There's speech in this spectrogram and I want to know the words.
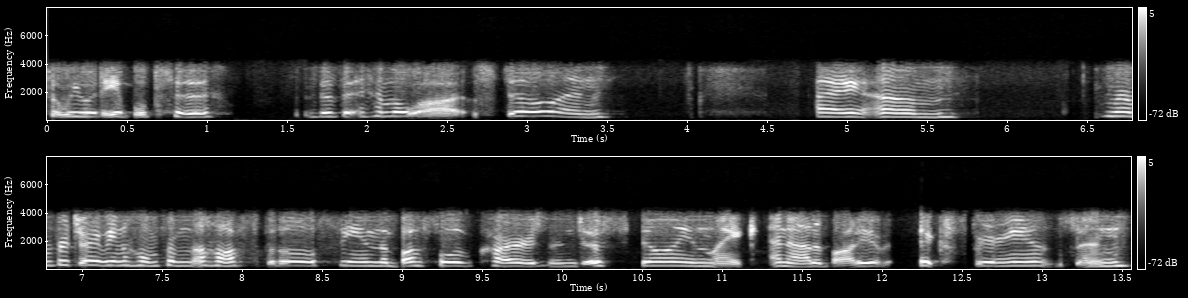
so we would able to visit him a lot still. And I um remember driving home from the hospital, seeing the bustle of cars, and just feeling like an out of body experience. And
